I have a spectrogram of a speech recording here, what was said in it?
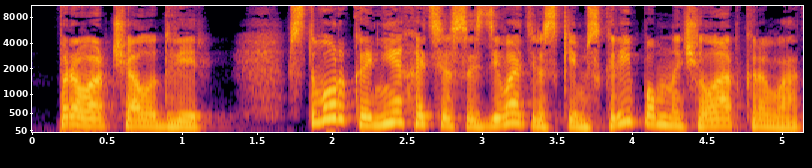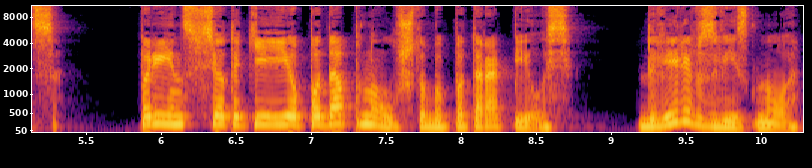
— проворчала дверь. Створка, нехотя, с издевательским скрипом начала открываться. Принц все-таки ее подопнул, чтобы поторопилась. Дверь взвизгнула.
